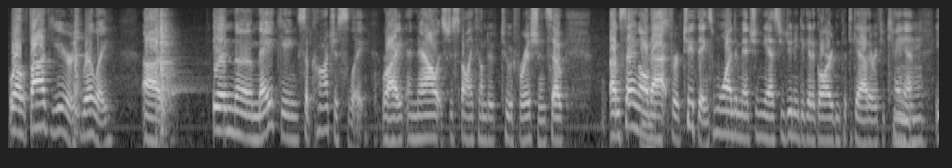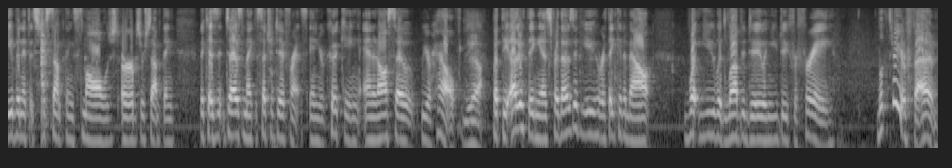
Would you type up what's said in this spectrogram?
well, five years really. Uh, in the making subconsciously, right? And now it's just finally come to, to a fruition. So I'm saying all Nice. that for two things. One, to mention, yes, you do need to get a garden put together if you can, Mm-hmm. even if it's just something small, just herbs or something, because it does make such a difference in your cooking and it also your health. Yeah. But the other thing is, for those of you who are thinking about what you would love to do and you do for free, look through your phone.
